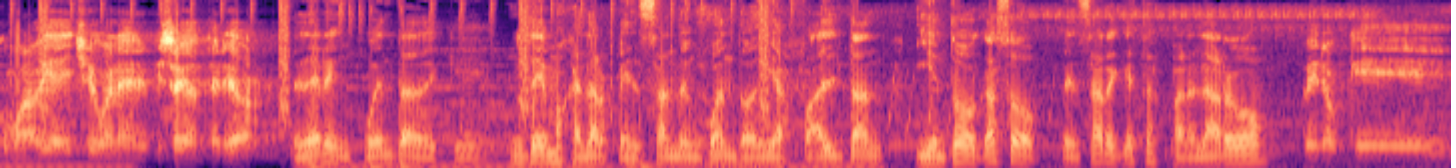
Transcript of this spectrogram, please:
como lo había dicho igual en el episodio anterior, tener en cuenta de que no tenemos que andar pensando en cuántos días faltan y en todo caso pensar de que esto es para largo, pero que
